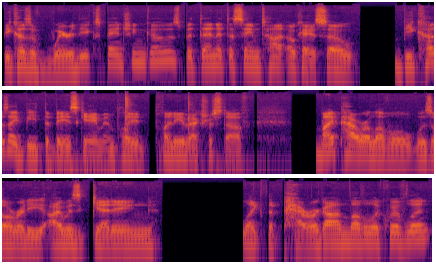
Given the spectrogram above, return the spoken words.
because of where the expansion goes. But then at the same time, okay, so because I beat the base game and played plenty of extra stuff, my power level was already I was getting like the Paragon level equivalent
